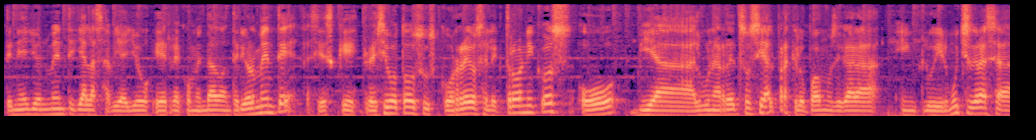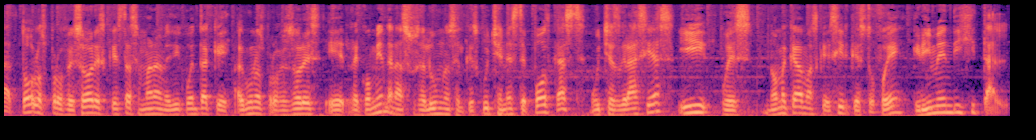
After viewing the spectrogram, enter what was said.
tenía yo en mente ya las había yo eh, recomendado anteriormente, así es que recibo todos sus correos electrónicos o vía alguna red social para que lo podamos llegar a incluir. Muchas gracias a todos los profesores que esta semana me di cuenta que algunos profesores eh, recomiendan a sus alumnos el que escuchen este podcast. Muchas gracias y pues no me queda más que decir que esto fue Crimen Digital.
